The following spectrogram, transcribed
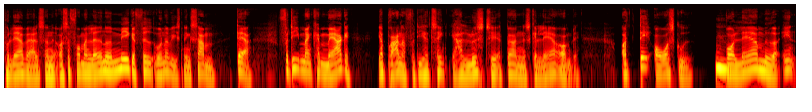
på lærerværelserne, og så får man lavet noget mega fed undervisning sammen der. Fordi man kan mærke, jeg brænder for de her ting. Jeg har lyst til, at børnene skal lære om det. Og det overskud, mm. hvor lærere møder ind,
